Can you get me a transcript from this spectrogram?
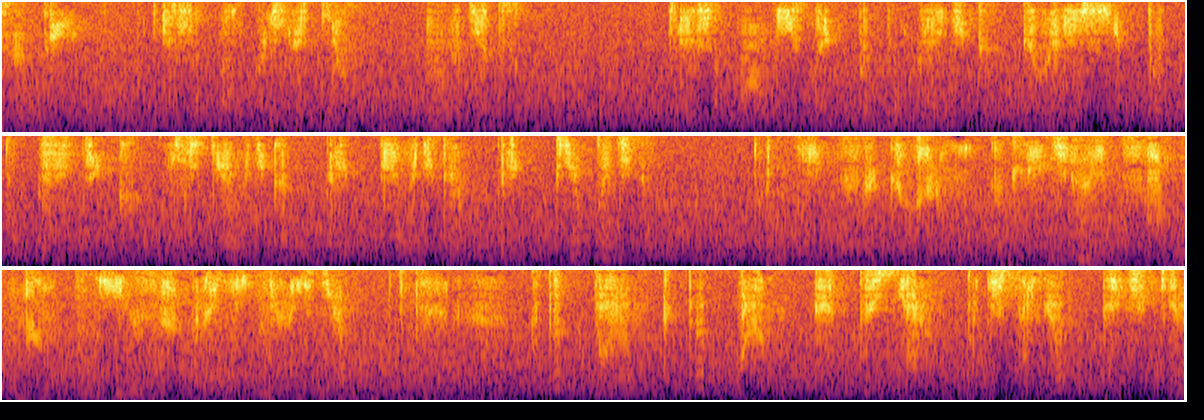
красоты. Лишь был прилетел, молодец. Лишь был листок попугайчик, говорящий попугайчик. Сидевочка, припевочка, припепочка. Птица, говорю, отличается умом и сообразительностью. Кто там, кто там, это я, почтальон Печкин,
